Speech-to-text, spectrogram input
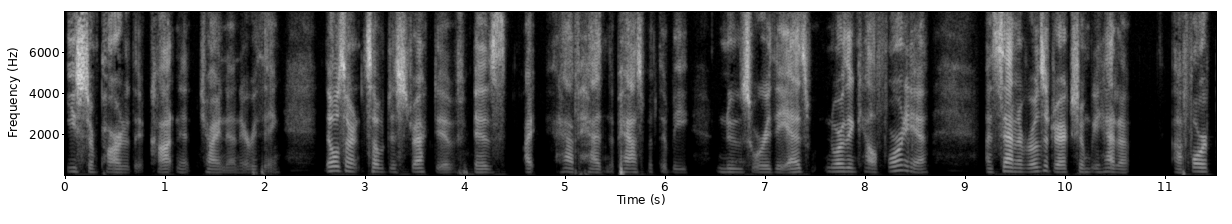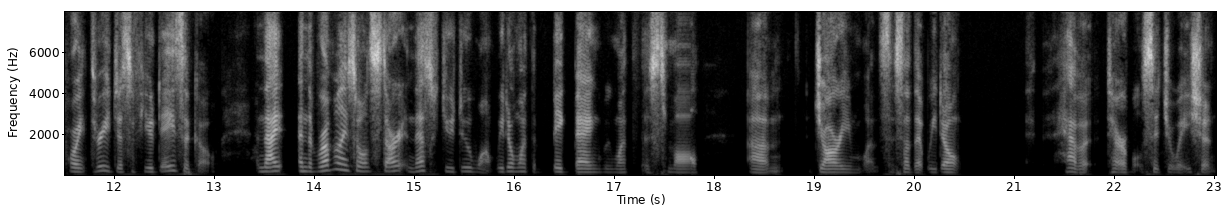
eastern part of the continent, China and everything. Those aren't so destructive as I have had in the past, but they'll be newsworthy. As Northern California, uh, Santa Rosa direction, we had a, a 4.3 just a few days ago. And I and the rumblings won't start, and that's what you do want. We don't want the big bang. We want the small, um, jarring ones, so that we don't have a terrible situation.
